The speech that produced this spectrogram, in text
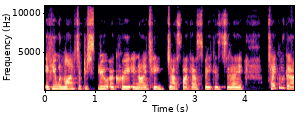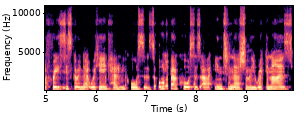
If you would like to pursue a career in IT just like our speakers today, take a look at our free Cisco Networking Academy courses. All of our courses are internationally recognised.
